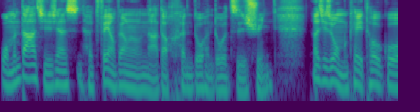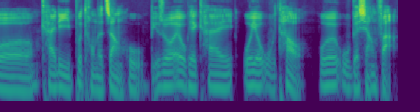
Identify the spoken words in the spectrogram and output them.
我们大家其实现在是很非常非常容易拿到很多很多资讯。那其实我们可以透过开立不同的账户，比如说，哎，我可以开，我有五套，我有五个想法，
